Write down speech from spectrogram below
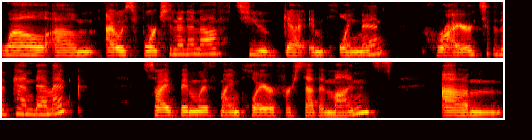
Well, um, I was fortunate enough to get employment prior to the pandemic. So I've been with my employer for seven months. Um,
